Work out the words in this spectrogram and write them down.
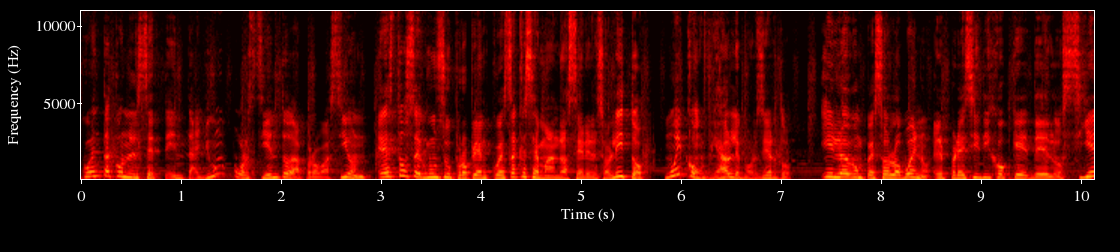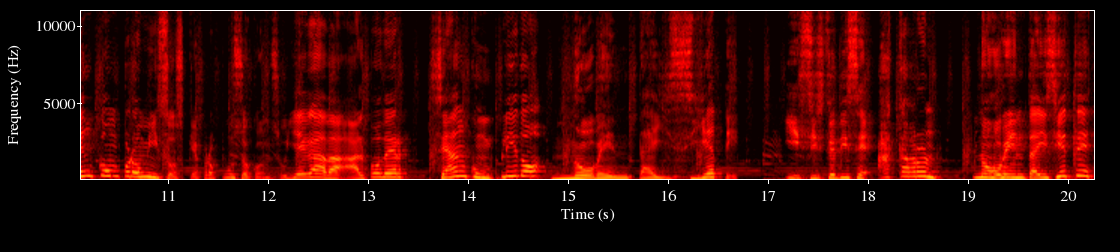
cuenta con el 71% de aprobación. Esto según su propia encuesta que se mandó a hacer el solito. Muy confiable, por cierto. Y luego empezó lo bueno. El presi dijo que de los 100 compromisos que propuso con su llegada al poder, se han cumplido 97. Y si usted dice, ah cabrón, 97,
